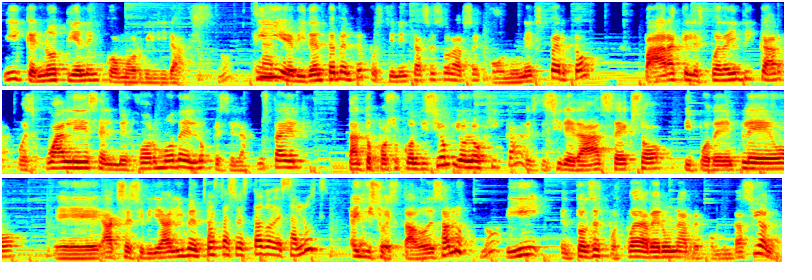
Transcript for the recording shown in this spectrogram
y que no tienen comorbilidades. Y evidentemente pues tienen que asesorarse con un experto para que les pueda indicar pues cuál es el mejor modelo que se le ajusta a él, tanto por su condición biológica, es decir, edad, sexo, tipo de empleo, eh, accesibilidad a alimentos. Hasta su estado de salud. Y su estado de salud, ¿no? Y entonces pues puede haber una recomendación.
